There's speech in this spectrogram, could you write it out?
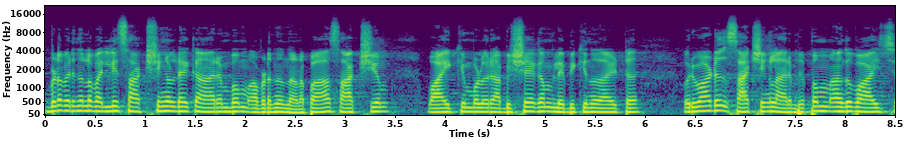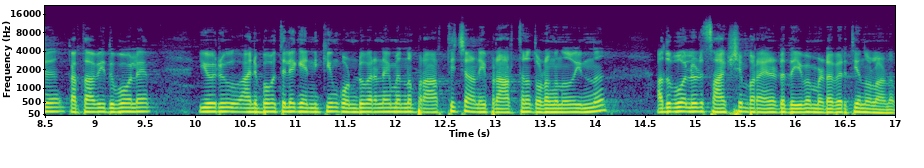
ഇവിടെ വരുന്നുള്ള വലിയ സാക്ഷ്യങ്ങളുടെയൊക്കെ ആരംഭം അവിടെ നിന്നാണ്. അപ്പോൾ ആ സാക്ഷ്യം വായിക്കുമ്പോൾ ഒരു അഭിഷേകം ലഭിക്കുന്നതായിട്ട് ഒരുപാട് സാക്ഷ്യങ്ങൾ ആരംഭിച്ചു. അപ്പം അത് വായിച്ച് കർത്താവ് ഇതുപോലെ ഈ ഒരു അനുഭവത്തിലേക്ക് എനിക്കും കൊണ്ടുവരണമെന്ന് പ്രാർത്ഥിച്ചാണ് ഈ പ്രാർത്ഥന തുടങ്ങുന്നത്. ഇന്ന് അതുപോലൊരു സാക്ഷ്യം പറയാനായിട്ട് ദൈവം ഇടവരുത്തി എന്നുള്ളതാണ്.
